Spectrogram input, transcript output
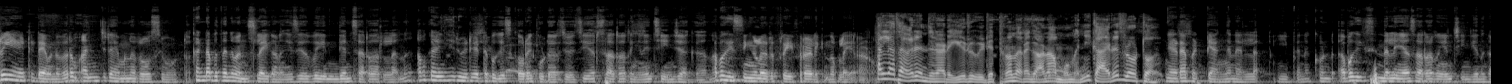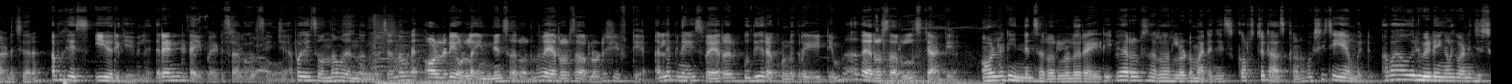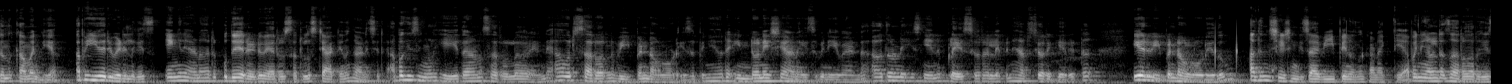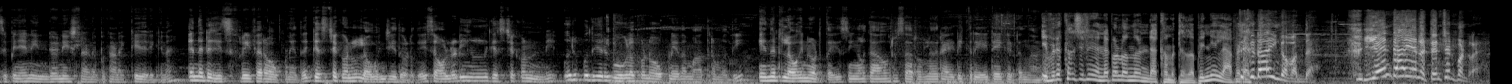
Free ആയിട്ട് diamond വെറും അഞ്ച് ഡയമണ്ട് റോസ് ഇമോട്ട് കണ്ടപ്പോൾ തന്നെ മനസ്സിലായി കാണുക ഇതിപ്പോൾ ഇന്ത്യൻ സെർവറിലാണ് അപ്പോൾ കഴിഞ്ഞ ഒരു വീഡിയോ ആയിട്ട് ഗൈസ് കുറേ കൂട്ടുകാർ ചോദിച്ചു ഈ ഒരു സെർവർ ഇങ്ങനെ ചേഞ്ച് ആക്കുക അപ്പോൾ ഗൈസ് നിങ്ങൾ ഒരു ഫ്രീ ഫയർ കളിക്കുന്ന പ്ലെയർ ആണ്? അല്ലാതെ അവരെന്തിനാണ് ഈ ഒരു വീഡിയോ ഇത്ര നേരം കാണാൻ പോകുന്നത് നീ കാര്യത്തിലോട്ടോ ഞാൻ പറ്റി അങ്ങനെയല്ല ഇവനെ കൊണ്ട് അപ്പോൾ ഗൈസ് എന്തായാലും ഞാൻ സെർവർ ഇങ്ങനെ ചേഞ്ച് ചെയ്ത് കാണിച്ചു തരാം. അപ്പോൾ ഗൈസ് ഈ ഒരു ഗെയിമിൽ രണ്ട് ടൈപ്പ് ആയിട്ട് സെർവർ ചേഞ്ച് അപ്പോൾ ഗൈസ് ഒന്നാമത് എന്താണെന്ന് വെച്ചാൽ നമ്മുടെ ഓൾറെഡി ഉള്ള ഇന്ത്യൻ സെർവറിൽ നിന്ന് വേറൊരു സെർവറിലോട്ട് ഷിഫ്റ്റ് ചെയ്യാം. അല്ലെങ്കിൽ പിന്നെ ഗൈസ് വേറെ ഒരു പുതിയൊരു അക്കൗണ്ട് ക്രിയേറ്റ് ചെയ്യുമ്പോൾ അത് വേറൊരു സെർവറിൽ സ്റ്റാർട്ട് ചെയ്യാം. ഓൾറെഡി ഇന്ത്യൻ സെർവറിലുള്ള ഒരു ഐ ഡി വേറൊരു സെർവറിലോട്ട് മാറ്റാൻ ഗൈസ് കുറച്ച് ടാസ്ക് ആണ്. പക്ഷേ ചെയ്യാൻ പറ്റും. അപ്പോൾ ആ ഒരു വീഡിയോ നിങ്ങൾക്ക് വേണമെങ്കിൽ ജസ്റ്റ് ഒന്ന് കമന്റ് ചെയ്യാം. അപ്പോൾ ഈ ഒരു വീഡിയോയിൽ ഗൈസ് എങ്ങനെയാണ് ഒരു പുതിയ റൈഡ് വേറൊരു സെർവറിൽ സ്റ്റാർട്ട് ചെയ്യുന്നത് കാണിച്ചത്. അപ്പോൾ ഗൈസ് നിങ്ങൾ ഏതാണ് സെർവറിൽ വേണ്ടത്? ആ ഒരു സെർവറിന്റെ വീപ്പൻ ഡൗൺലോഡ് ചെയ്ത് പിന്നെ ഒരു ഇൻഡോനേഷ്യയാണ് ഗൈസ് പിന്നെ ഈ വേണ്ടത്. അതുകൊണ്ട് ഗൈസ് ഞാൻ പ്ലേ സ്റ്റോർ അല്ലെങ്കിൽ പിന്നെ ആപ്പ് സ്റ്റോർ കയറിയിട്ട് ഈ ഒരു വീപ്പൻ ഡൗൺലോഡ് ചെയ്തു. അതിനുശേഷം ഗൈസ് ആ വീപ്പൻ ഒന്ന് കണക്ട് ചെയ്യുക അപ്പോൾ നിങ്ങളുടെ സെർവർ ഗൈസ് ഇപ്പോൾ ഞാൻ ഇൻഡോനേഷ്യയിലാണ് ഇപ്പോൾ കണക്ട് ചെയ്തിരിക്കുന്നത് എന്നിട്ട് ഗൈസ് ഫ്രീ ഫയർ ഓപ്പൺ ചെയ്ത് ഗസ്റ്റ് അക്കൗണ്ട് ലോഗിൻ ചെയ്ത് കൊടുക്കുക ഗൈസ് ഓൾറെഡി നിങ്ങളുടെ ഗസ്റ്റ് അക്കൗണ്ട് ഉണ്ട്. ഒരു പുതിയൊരു ഗൂഗിൾ അക്കൗണ്ട് ഓപ്പൺ ചെയ്താൽ മാത്രം മതി. എന്നിട്ട് ലോഗിൻ കൊടുത്താൽ ഗൈസ് നിങ്ങൾക്ക് ആ ഒരു സെർവറിൽ ഒരു ഐ ഡി ക്രിയേറ്റ് ആയി കിട്ടുന്നതാണ്. ഇവിടെ കളിച്ചിട്ട് എന്നെ പോലെ ഒന്നും ഉണ്ടാക്കാൻ പറ്റില്ല പിന്നെ ലാഭം എന്റെ ടെൻഷൻ പண்ற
